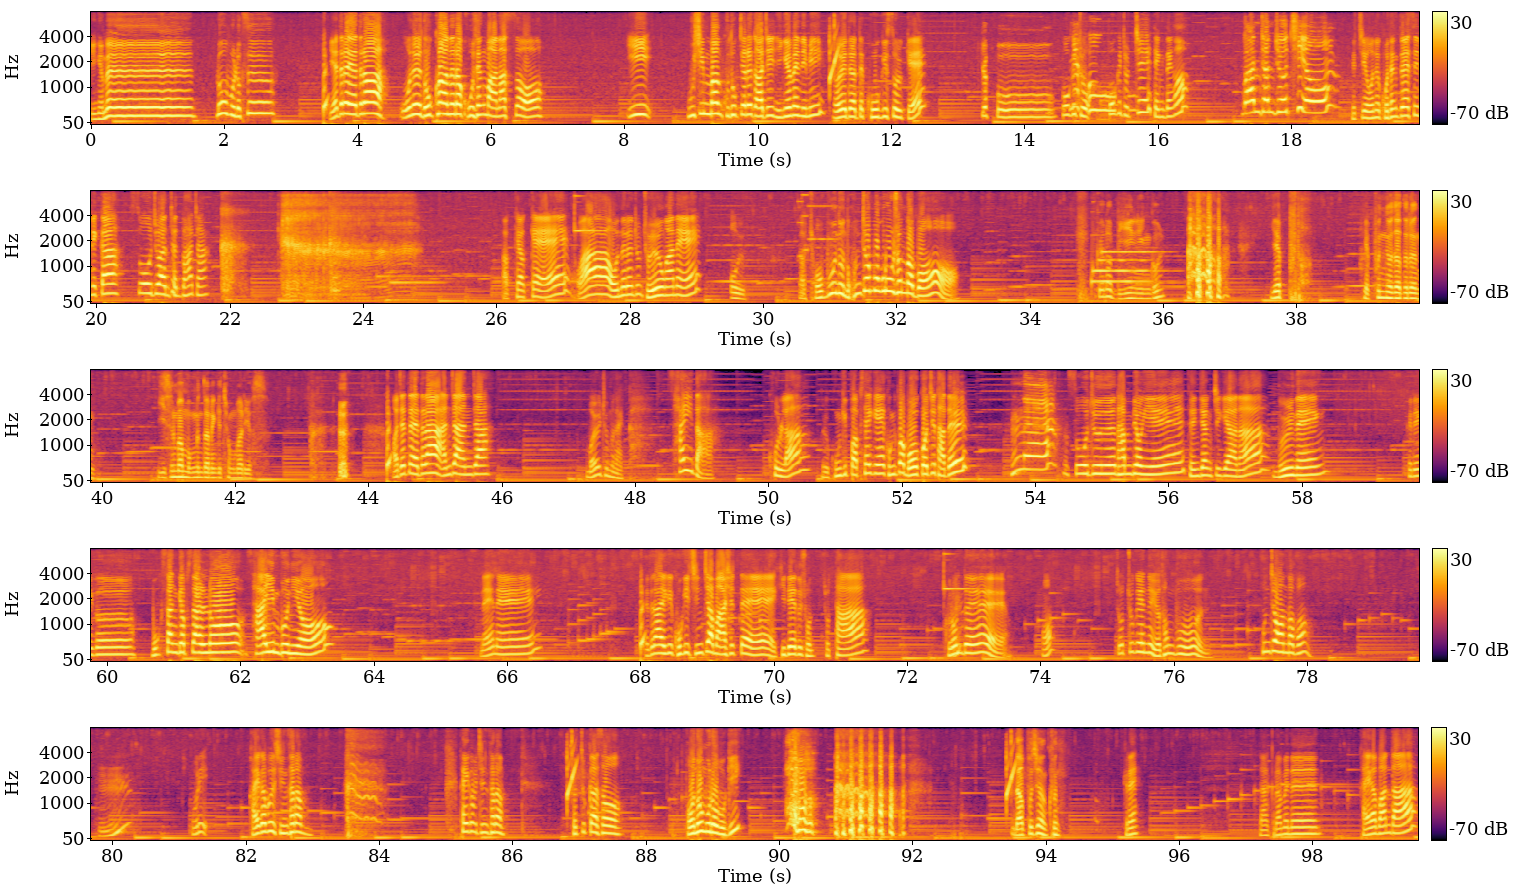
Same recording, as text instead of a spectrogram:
잉여맨 로블록스. 얘들아 얘들아 오늘 녹화하느라 고생 많았어. 이 90만 구독자를 가진 잉여맨님이 너희들한테 고기 쏠게. 야호. 고기 좋 야호. 고기 좋지? 댕댕아? 완전 좋지요. 그치 오늘 고생도 했으니까 소주 한 잔도 하자. 오케이 오케이. 와 오늘은 좀 조용하네. 어휴 야 저분은 혼자 먹으러 오셨나봐. 꽤나 미인인걸? 예쁘다. 예쁜 여자들은 이슬만 먹는다는 게 정말이었어. 어쨌든 얘들아 앉아 앉아. 뭘 주문할까? 사이다 콜라 그리고 공깃밥 3개. 공깃밥 먹을 거지 다들? 네. 소주는 한 병이에 된장찌개 하나 물냉 그리고 목삼겹살로 4인분이요. 네네. 얘들아 여기 고기 진짜 맛있대 기대해도 좋, 좋다. 그런데 어? 저쪽에 있는 여성분 혼자 왔나봐. 음? 우리 가위가위보 진 사람. 가위가위보 진 사람. 저쪽 가서 번호 물어보기? 나쁘지 않군 그래 자 그러면은 가위바위보 한다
